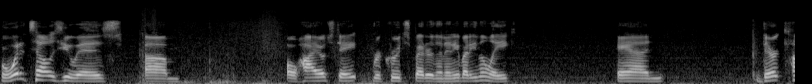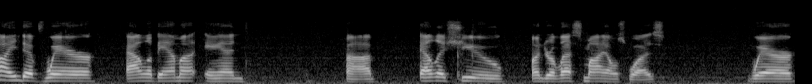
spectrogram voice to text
But what it tells you is um, Ohio State recruits better than anybody in the league, and they're kind of where Alabama and uh, LSU under Les Miles was, where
